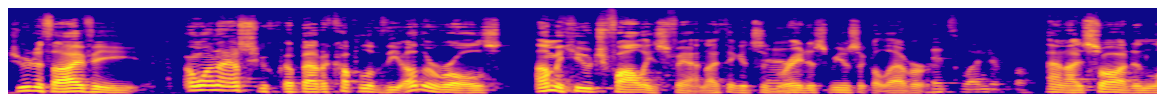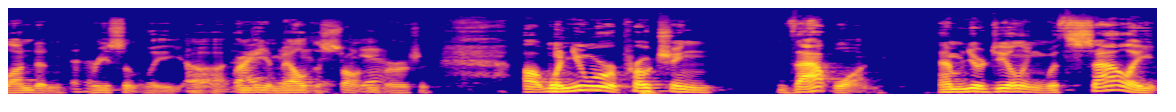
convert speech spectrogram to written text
Judith Ivey, I want to ask you about a couple of the other roles. I'm a huge Follies fan. I think it's the uh, greatest musical ever. It's wonderful. And I saw it in London uh-huh. recently oh, uh, right. in the Imelda Staunton yeah. version. Uh, when you were approaching that one, and when you're dealing with Sally,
